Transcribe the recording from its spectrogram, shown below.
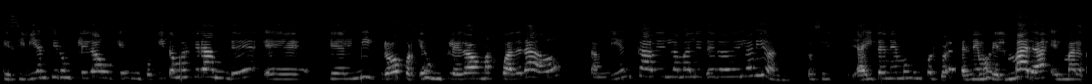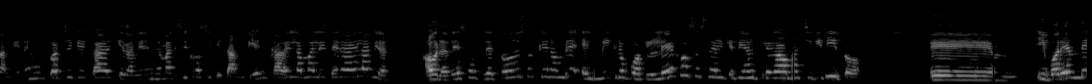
que si bien tiene un plegado que es un poquito más grande eh, que el micro, porque es un plegado más cuadrado, también cabe en la maletera del avión. Entonces, ahí tenemos un tenemos el Mara, el Mara también es un coche que cabe, que también es de Maxicosi, que también cabe en la maletera del avión. Ahora, de esos, de todos esos que nombré, el micro por lejos es el que tiene el plegado más chiquitito. Eh, y por ende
